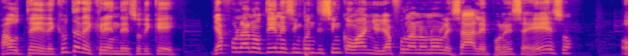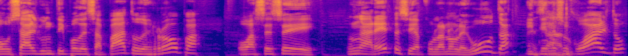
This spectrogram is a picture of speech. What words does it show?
Para ustedes, ¿qué ustedes creen de eso? De que ya fulano tiene 55 años, ya fulano no le sale ponerse eso, o usar algún tipo de zapato, de ropa, o hacerse un arete si a fulano le gusta y tiene su cuarto.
